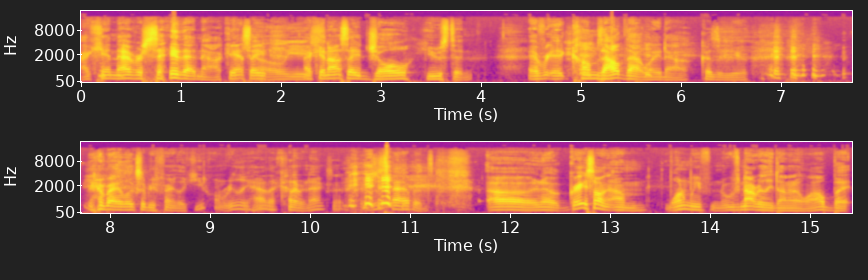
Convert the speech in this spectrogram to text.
I can never say that now. I can't say. Joel I cannot say Joel Houston. Every it comes out that way now because of you. Everybody looks at me funny, like you don't really have that kind of an accent. It just happens. Oh no, great song. Um, one we've we've not really done in a while, but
